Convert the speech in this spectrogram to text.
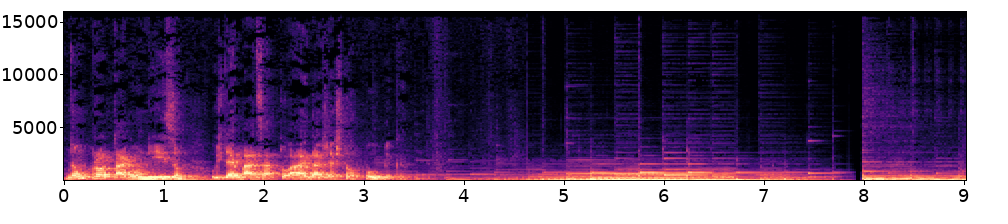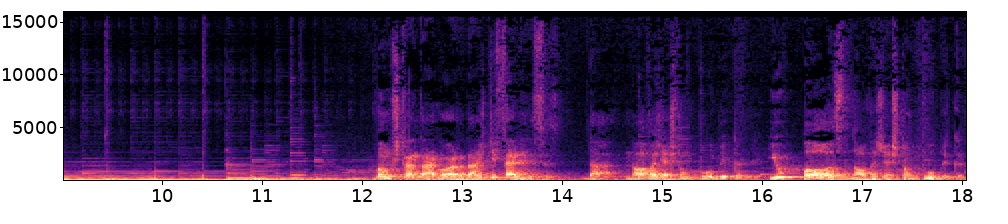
não protagonizam os debates atuais da gestão pública. Vamos tratar agora das diferenças da nova gestão pública e o pós-nova gestão pública.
